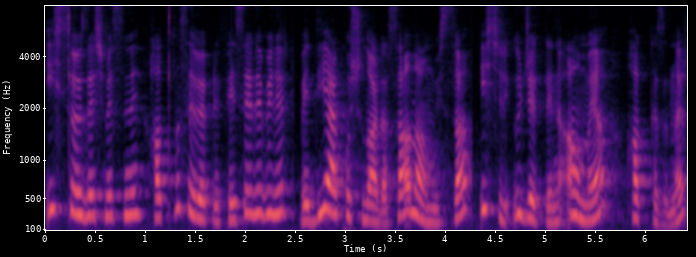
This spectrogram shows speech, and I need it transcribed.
iş sözleşmesini haklı sebeple feshedebilir ve diğer koşullarda sağlanmışsa işçilik ücretlerini almaya hak kazanır.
